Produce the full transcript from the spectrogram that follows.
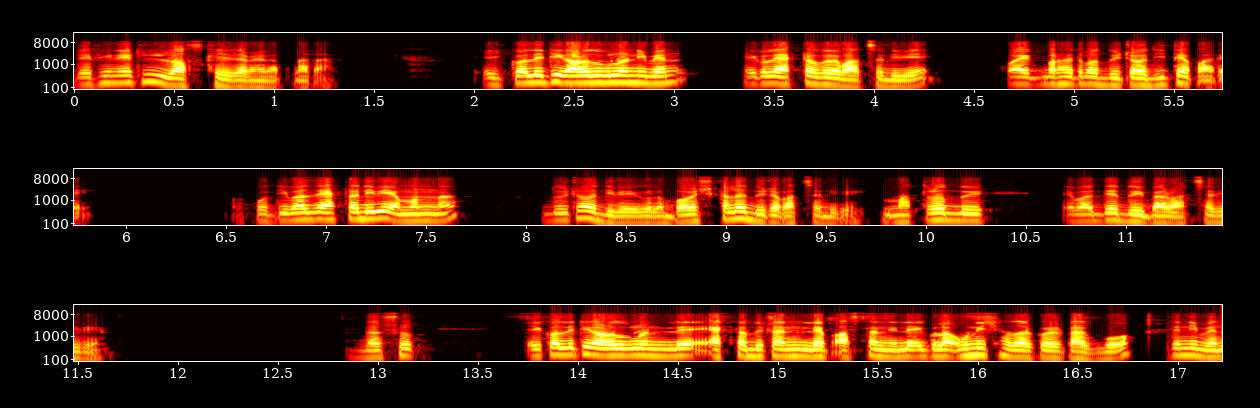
ডেফিনেটলি লস খেয়ে যাবেন আপনারা। এই কোয়ালিটি গাড়লগুলো নেবেন, এগুলো একটা করে বাচ্চা দিবে, কয়েকবার হয়তো বা দুইটাও দিতে পারে। প্রতিবার যে একটা দিবে এমন না দুইটাও দিবে এগুলো। বয়সকালে দুইটা বাচ্চা দিবে। মাত্র দুই এবার দিয়ে দুইবার বাচ্চা দিবে। দর্শক এই কোয়ালিটি গাড়লগুলো নিলে একটা দুইটা নিলে পাঁচটা নিলে এগুলো উনিশ হাজার করে রাখব। নিবেন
